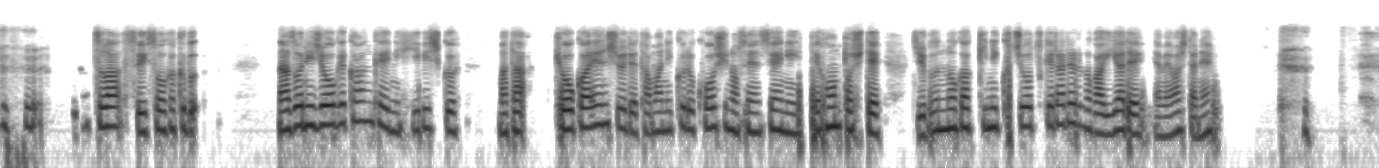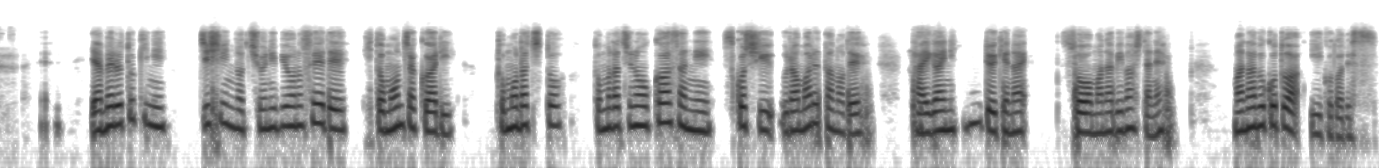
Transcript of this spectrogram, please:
部活は吹奏楽部。謎に上下関係に厳しく、また、教科演習でたまに来る講師の先生に手本として自分の楽器に口をつけられるのが嫌でやめましたね。やめるときに自身の中二病のせいで一悶着あり、友達と友達のお母さんに少し恨まれたので、大概にしないといけない。そう学びましたね。学ぶことはいいことです。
